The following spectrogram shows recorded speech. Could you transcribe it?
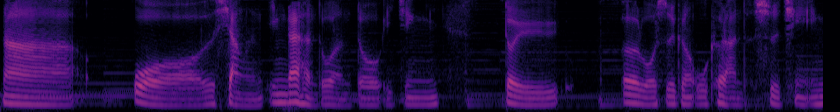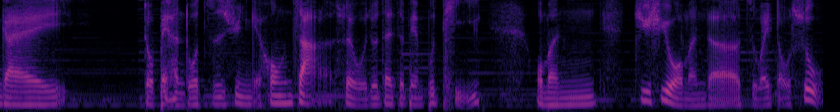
那我想，应该很多人都已经对于俄罗斯跟乌克兰的事情，应该。都被很多资讯给轰炸了，所以我就在这边不提。我们继续我们的紫微斗数，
